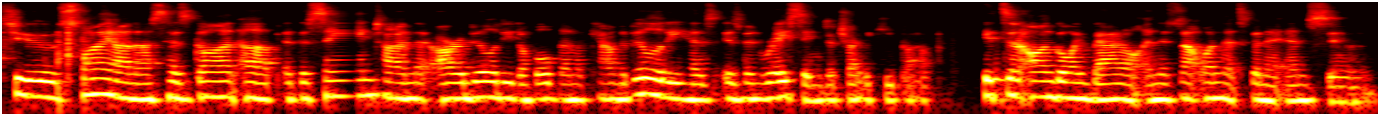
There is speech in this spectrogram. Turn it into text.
to spy on us has gone up at the same time that our ability to hold them accountability has, has been racing to try to keep up. It's an ongoing battle and it's not one that's going to end soon.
